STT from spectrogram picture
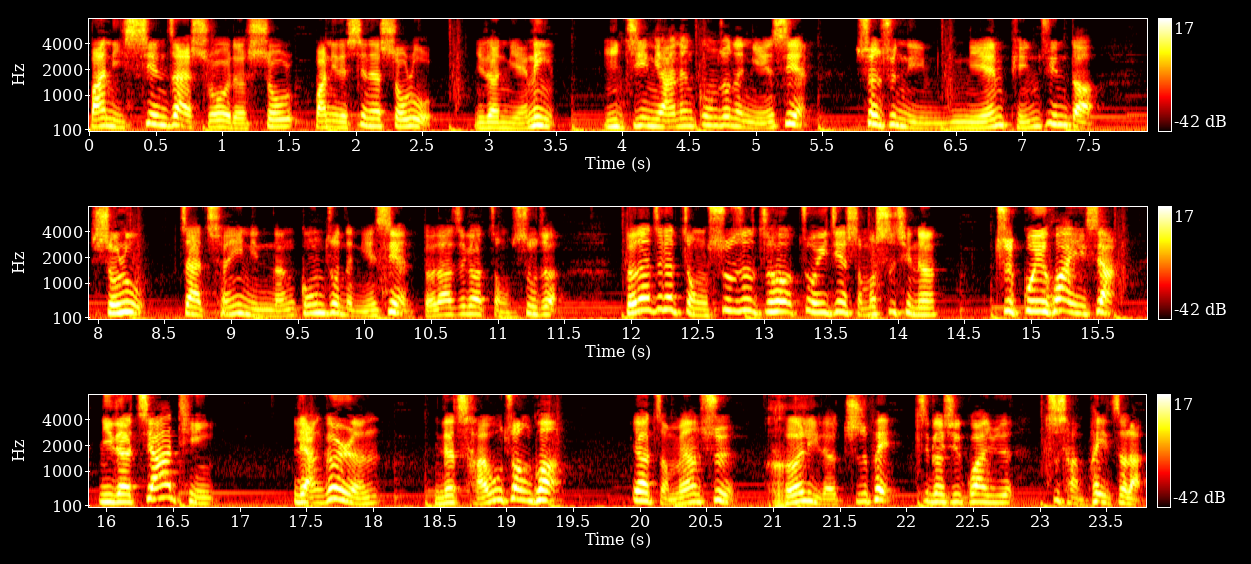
把你现在所有的收，把你的现在收入、你的年龄以及你还能工作的年限，算出你年平均的收入，再乘以你能工作的年限，得到这个总数字。得到这个总数字之后，做一件什么事情呢？去规划一下你的家庭，两个人，你的财务状况要怎么样去合理的支配？这个是关于资产配置了。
